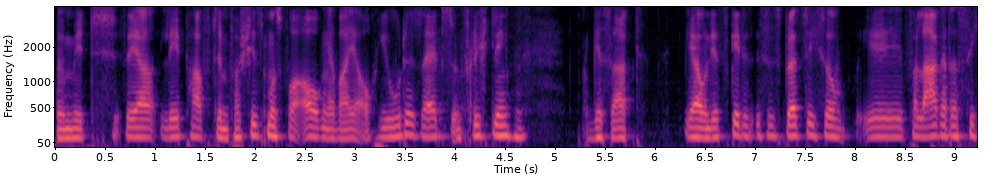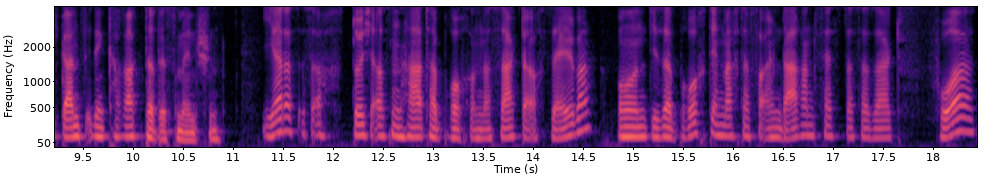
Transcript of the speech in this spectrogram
mit sehr lebhaftem Faschismus vor Augen, er war ja auch Jude selbst und Flüchtling, mhm. gesagt. Ja, und jetzt geht es, ist es plötzlich so, äh, verlagert es sich ganz in den Charakter des Menschen. Ja, das ist auch durchaus ein harter Bruch und das sagt er auch selber. Und dieser Bruch, den macht er vor allem daran fest, dass er sagt, vor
